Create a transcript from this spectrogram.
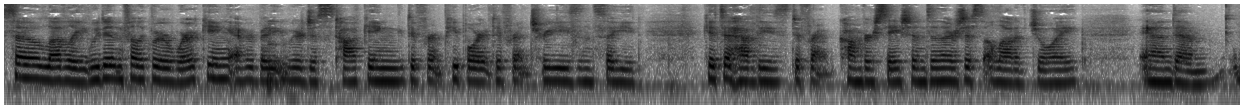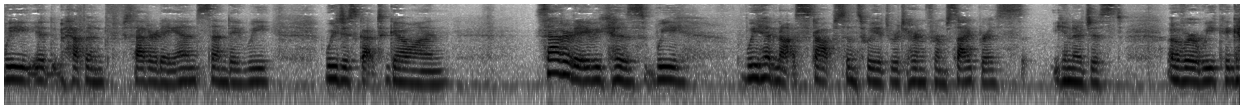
so lovely. We didn't feel like we were working. Everybody we were just talking. Different people were at different trees and so you'd get to have these different conversations and there's just a lot of joy. And um, we it happened saturday and sunday. We we just got to go on Saturday because we we had not stopped since we had returned from Cyprus, you know, just over a week ago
